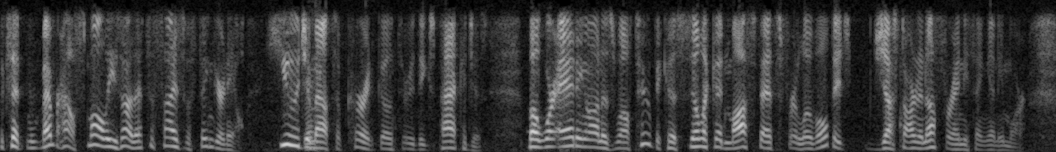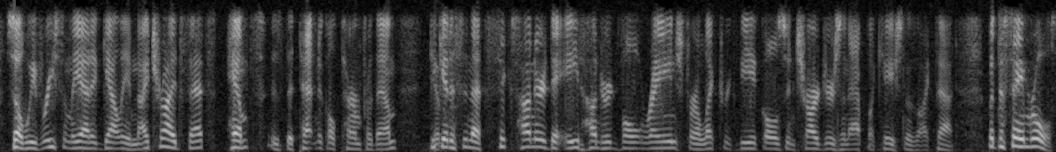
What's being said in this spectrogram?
Except remember how small these are. That's the size of a fingernail. Huge amounts of current go through these packages. But we're adding on as well too because silicon MOSFETs for low voltage just aren't enough for anything anymore. So we've recently added gallium nitride FETs. HEMTs is the technical term for them to Yep. get us in that 600 to 800 volt range for electric vehicles and chargers and applications like that. But the same rules.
